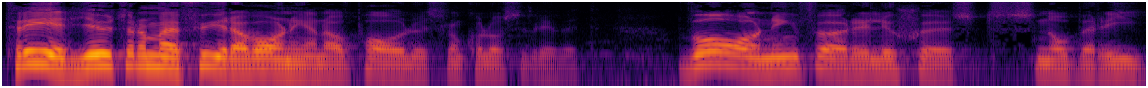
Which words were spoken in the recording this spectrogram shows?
Tredje utav de här fyra varningarna av Paulus från Kolosserbrevet. Varning för religiöst snobberi.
